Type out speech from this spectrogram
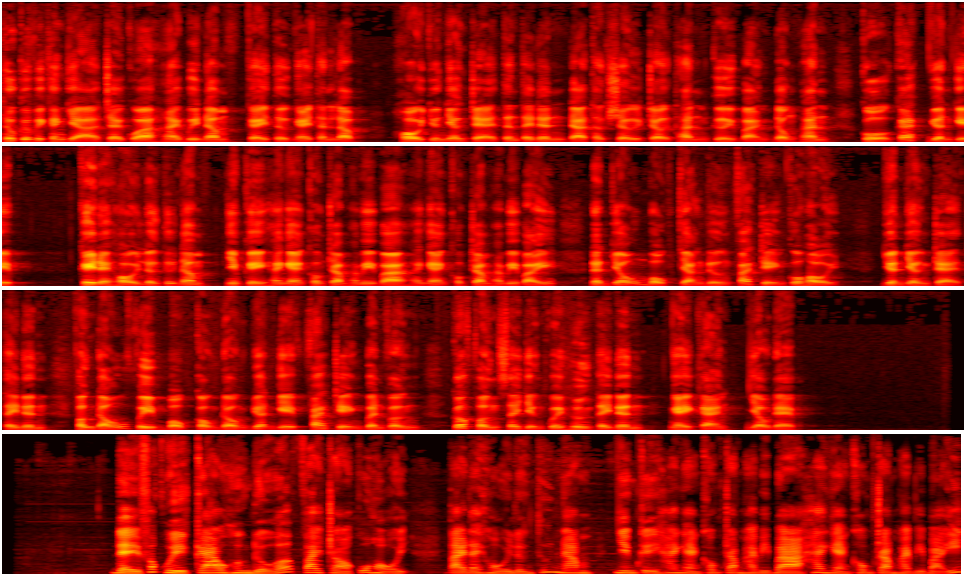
Thưa quý vị khán giả, trải qua 20 năm kể từ ngày thành lập, Hội Doanh nhân trẻ tỉnh Tây Ninh đã thật sự trở thành người bạn đồng hành của các doanh nghiệp. Kỳ đại hội lần thứ 5, nhiệm kỳ 2023-2027 đánh dấu một chặng đường phát triển của hội. Doanh nhân trẻ Tây Ninh phấn đấu vì một cộng đồng doanh nghiệp phát triển bền vững, góp phần xây dựng quê hương Tây Ninh ngày càng giàu đẹp. Để phát huy cao hơn nữa vai trò của hội, tại đại hội lần thứ 5, nhiệm kỳ 2023-2027,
